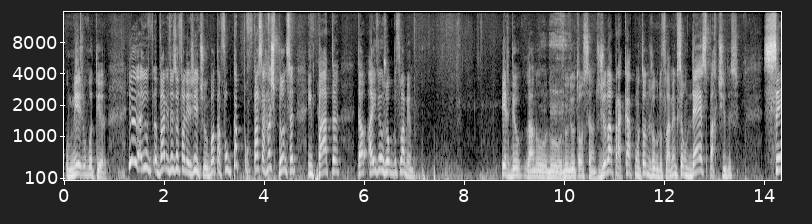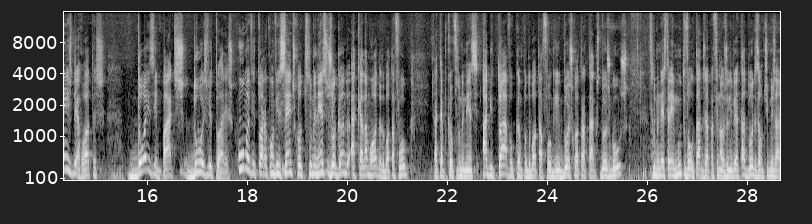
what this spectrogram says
o mesmo roteiro. E aí, várias vezes eu falei, gente, o Botafogo tá, passa raspando, sabe? Empata, então, aí veio o jogo do Flamengo. Perdeu lá no, no, no Newton Santos. De lá para cá, contando o jogo do Flamengo, são 10 partidas, 6 derrotas, dois empates, duas vitórias. Uma vitória convincente contra o Fluminense, jogando aquela moda do Botafogo até porque o Fluminense habitava o campo do Botafogo em dois contra-ataques, dois gols. O Fluminense também muito voltado já para a final de Libertadores, é um time já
